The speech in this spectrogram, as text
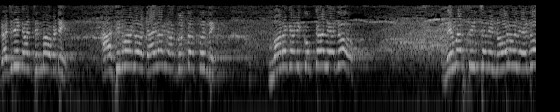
రజనీకాంత్ సినిమా ఒకటి. ఆ సినిమాలో డైలాగ్ నాకు గుర్తొస్తుంది. మరగని కుక్క లేదు విమర్శించని నోరు లేదు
